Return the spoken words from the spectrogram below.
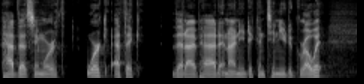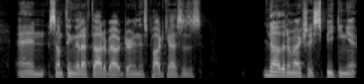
have that same worth work ethic that I've had, and I need to continue to grow it. And something that I've thought about during this podcast is now that I'm actually speaking it,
